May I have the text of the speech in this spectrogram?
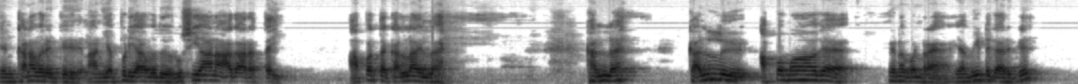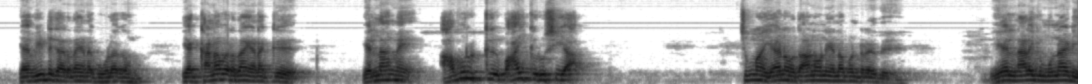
என் கணவருக்கு நான் எப்படியாவது ருசியான ஆகாரத்தை அப்பத்தை கல்லா இல்லை கல்லை கல் அப்பமாக என்ன பண்ணுறேன் என் வீட்டுக்காருக்கு என் வீட்டுக்கார் தான் எனக்கு உலகம் என் கணவர் தான் எனக்கு எல்லாமே அவருக்கு வாய்க்கு ருசியா? சும்மா ஏனோ தானோன்னு என்ன பண்ணுறது ஏழு நாளைக்கு முன்னாடி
